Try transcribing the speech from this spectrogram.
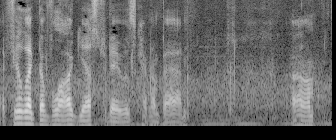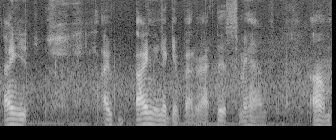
I feel like the vlog yesterday was kind of bad. Um, I, I, I need to get better at this, man. Um,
